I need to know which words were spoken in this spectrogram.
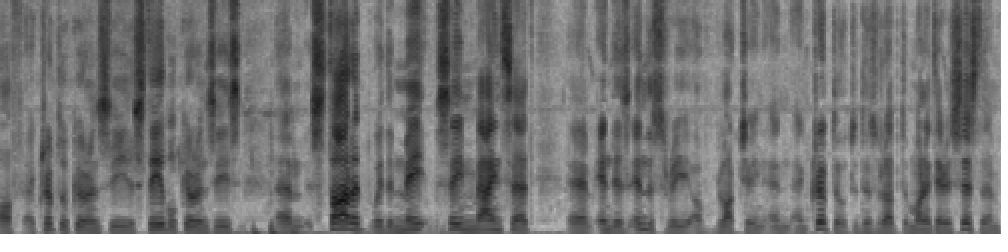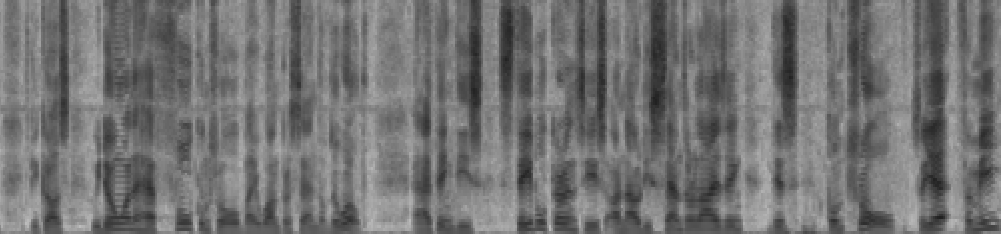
of uh, cryptocurrency, the stable currencies, um, started with the same mindset um, in this industry of blockchain and, and crypto to disrupt the monetary system because we don't want to have full control by 1% of the world. And I think these stable currencies are now decentralizing this control. So yeah, for me,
